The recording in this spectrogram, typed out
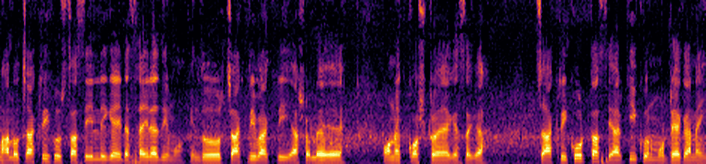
ভালো চাকরি খুঁজতাছি, এর লিগে এটা ছাইরা দিমো। কিন্তু চাকরি বাকরি আসলে অনেক কষ্ট হয়ে গেছে গা। চাকরি করতাছি, আর কি করব টাকা নাই।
